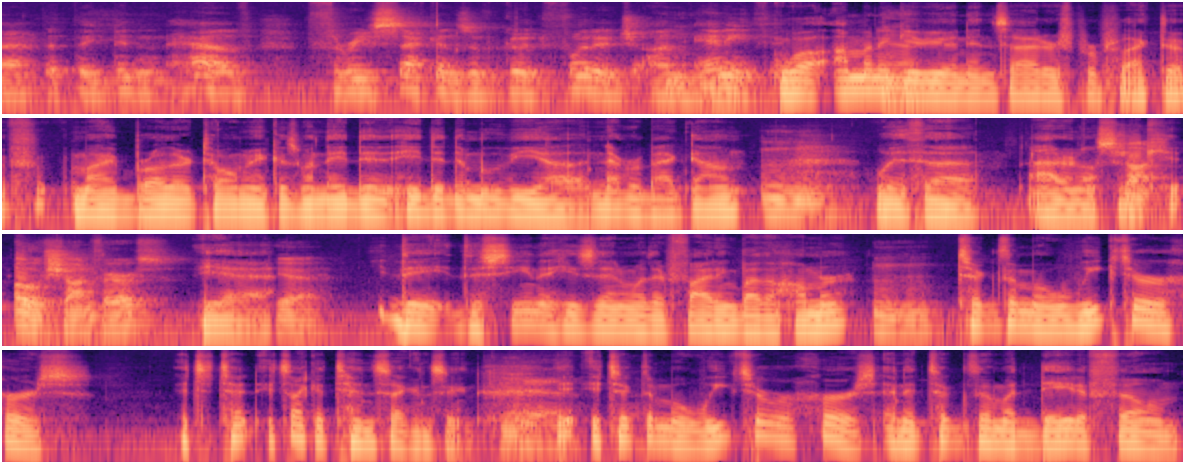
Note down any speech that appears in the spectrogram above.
fact that they didn't have three seconds of good footage on Mm-hmm. anything. well, I'm gonna Yeah. give you an insider's perspective. My brother told me because when they did, he did the movie uh, Never Back Down with uh, I don't know some Sean, kid. oh, Sean Faris? Yeah. Yeah. The the scene that he's in where they're fighting by the Hummer Mm-hmm. took them a week to rehearse. It's a ten, it's like a 10 second scene. Yeah. It, it took them a week to rehearse, and it took them a day to film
